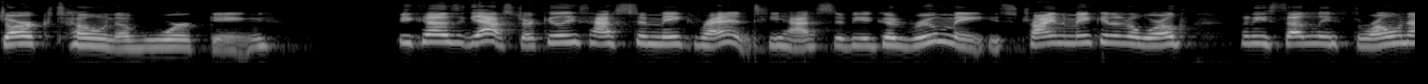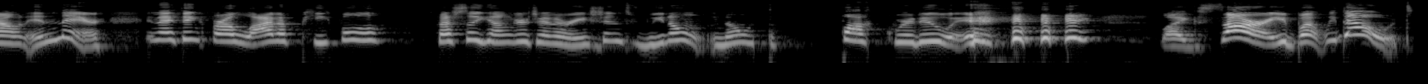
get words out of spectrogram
dark tone of working. Because yes Hercules has to make rent. He has to be a good roommate. He's trying to make it in a world when he's suddenly thrown out in there. And I think for a lot of people, especially younger generations, we don't know what the fuck we're doing. like, sorry, but we don't.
